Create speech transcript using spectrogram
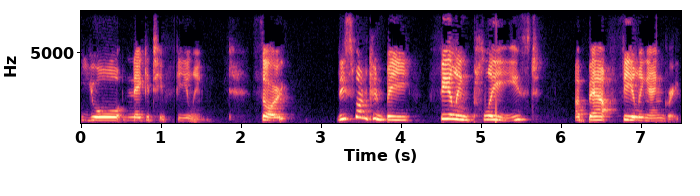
your negative feeling. So this one can be feeling pleased about feeling angry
